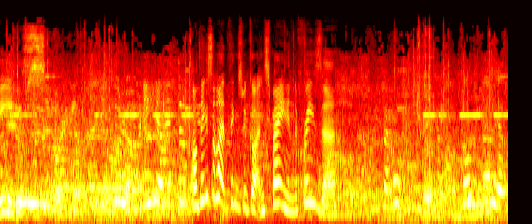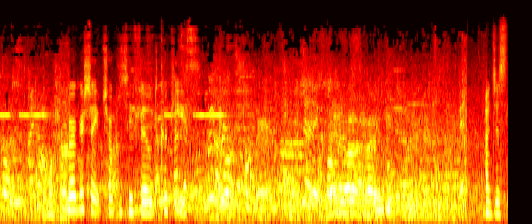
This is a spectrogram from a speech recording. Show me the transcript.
These? Oh, these are like things we got in Spain in the freezer. Burger shaped chocolatey filled cookies. I just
